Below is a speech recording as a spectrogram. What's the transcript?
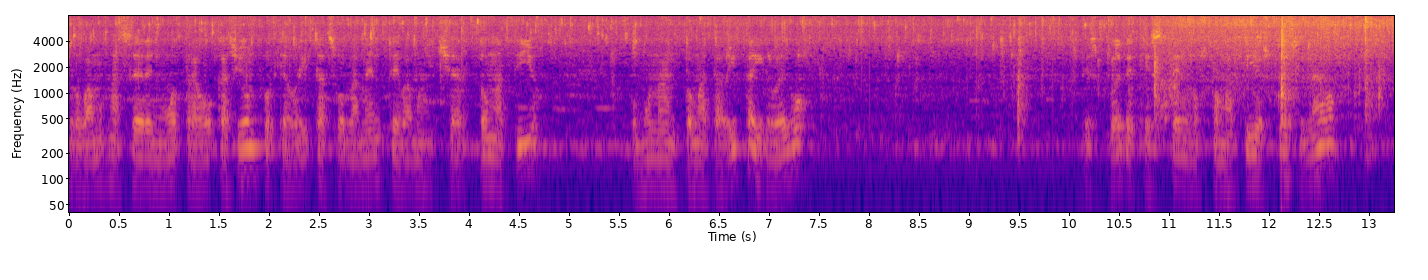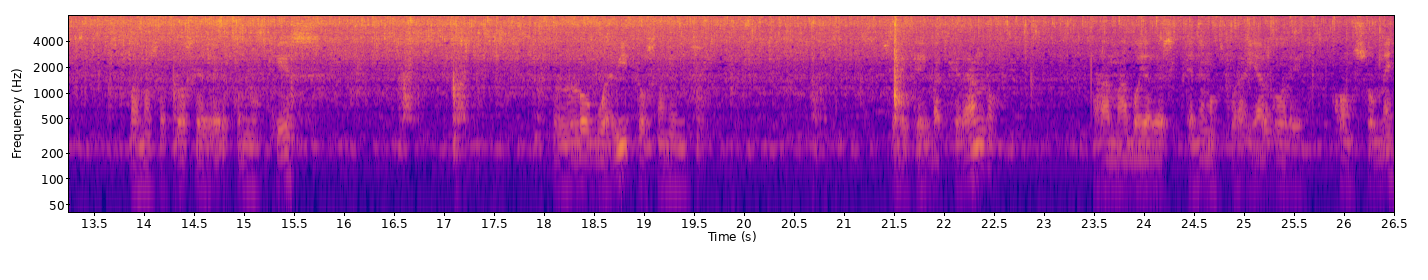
lo vamos a hacer en otra ocasión porque ahorita solamente vamos a echar tomatillo como una entomatadita y luego después de que estén los tomatillos cocinados vamos a proceder con lo que es los huevitos amigos que va quedando nada más voy a ver si tenemos por ahí algo de consomé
